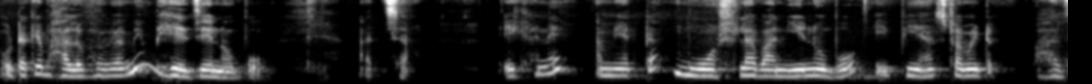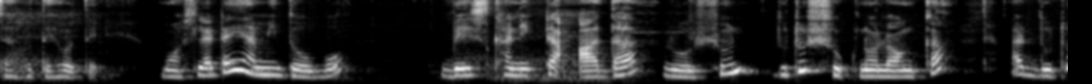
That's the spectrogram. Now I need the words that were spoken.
ওটাকে ভালোভাবে আমি ভেজে নেব। আচ্ছা এখানে আমি একটা মশলা বানিয়ে নেব এই পেঁয়াজ টমেটো ভাজা হতে হতে। মশলাটাই আমি দেবো। বেশ খানিকটা আদা, রসুন, দুটো শুকনো লঙ্কা আর দুটো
